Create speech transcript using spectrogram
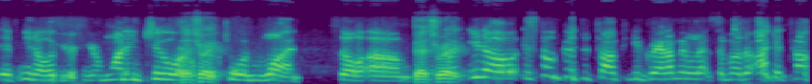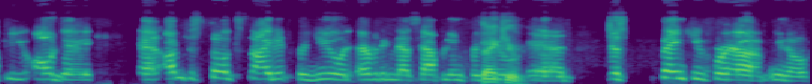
if you know you're you're one and two or, That's or two and one. So um, That's right. but, you know, it's so good to talk to you, Grant. I'm going to let some other. I could talk to you all day, and I'm just so excited for you and everything that's happening for Thank you. And just thank you for um, you know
